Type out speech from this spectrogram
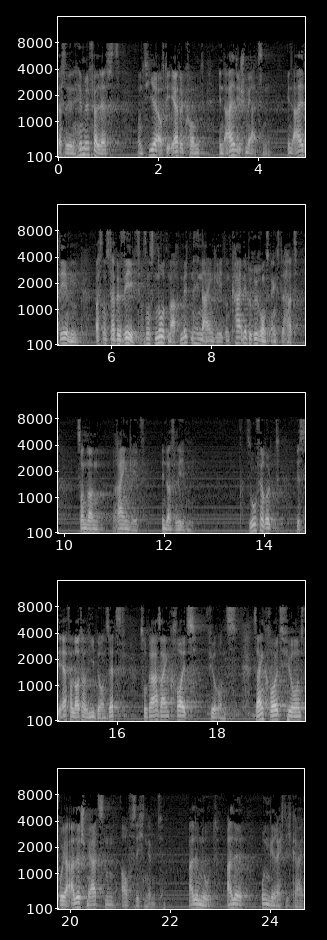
dass er den Himmel verlässt und hier auf die Erde kommt, in all die Schmerzen, in all dem, was uns da bewegt, was uns Not macht, mitten hineingeht und keine Berührungsängste hat, sondern reingeht in das Leben. So verrückt ist er vor lauter Liebe und setzt sogar sein Kreuz für uns. Sein Kreuz für uns, wo er alle Schmerzen auf sich nimmt. Alle Not, alle Ungerechtigkeit.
